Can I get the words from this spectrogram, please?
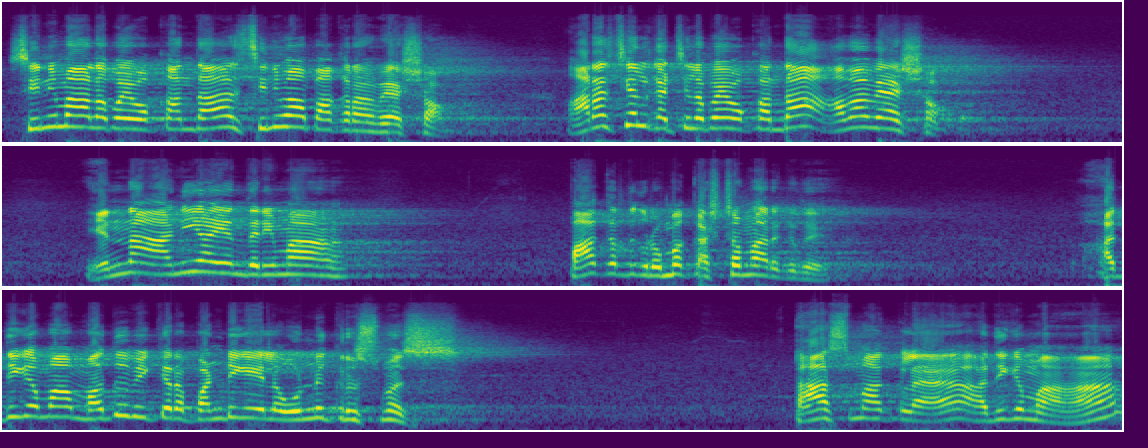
சினிமாவில் போய் உக்காந்தா சினிமா பார்க்குறான் வேஷம். அரசியல் கட்சியில் போய் உக்காந்தா அவன் வேஷம். என்ன அநியாயம் தெரியுமா? பார்க்கறதுக்கு ரொம்ப கஷ்டமாக இருக்குது. அதிகமாக மது விற்கிற பண்டிகையில் ஒன்று கிறிஸ்மஸ் டாஸ்மாகில் அதிகமாக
